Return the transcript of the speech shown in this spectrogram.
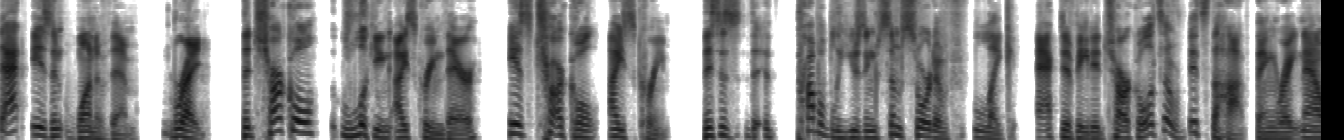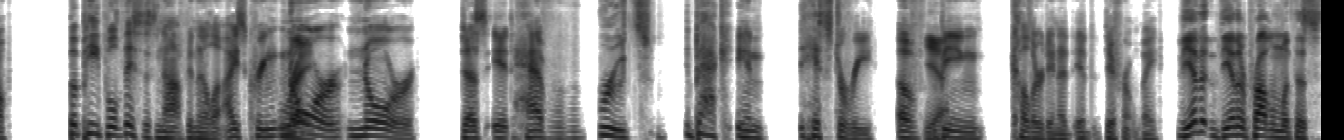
that isn't one of them. right. The charcoal looking ice cream there is charcoal ice cream. This is probably using some sort of like activated charcoal. It's a it's the hot thing right now. But people, this is not vanilla ice cream Right. nor nor does it have roots back in history of Yeah. being colored in a, in a different way. The other the other problem with this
